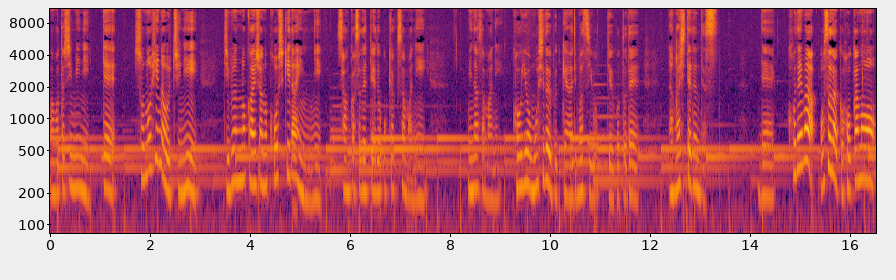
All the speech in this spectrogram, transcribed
まあ、私見に行ってその日のうちに自分の会社の公式 LINE に参加されているお客様に皆様にこういう面白い物件ありますよっていうことで流してるんです。でこれはおそらく他の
